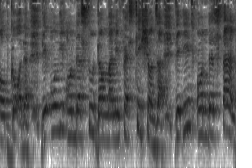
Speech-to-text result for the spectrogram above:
of God. They only understood the manifestations. They didn't understand.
